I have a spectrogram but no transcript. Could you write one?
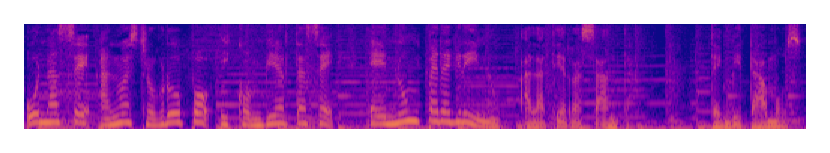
Únase a nuestro grupo y conviértase en un peregrino a la Tierra Santa. Te invitamos.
